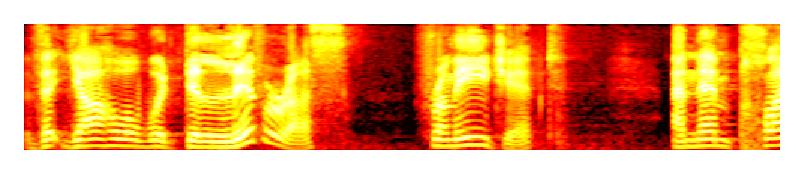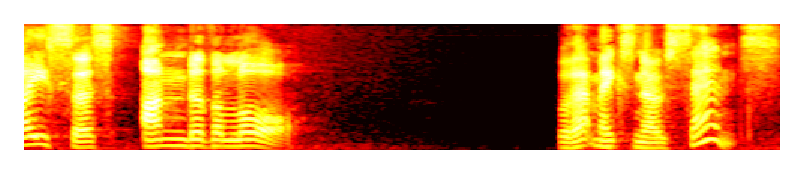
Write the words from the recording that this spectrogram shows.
that Yahweh would deliver us from Egypt and then place us under the law. Well, that makes no sense.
